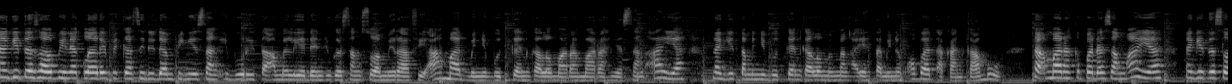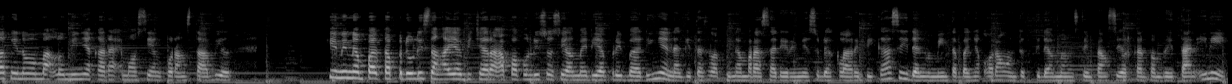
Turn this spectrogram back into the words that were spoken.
Nagita Salvina klarifikasi didampingi sang ibu Rita Amelia dan juga sang suami Raffi Ahmad menyebutkan kalau marah-marahnya sang ayah, Nagita menyebutkan kalau memang ayah tak minum obat akan kambuh. Tak marah kepada sang ayah, Nagita Slavina memakluminya karena emosi yang kurang stabil. Kini nampak tak peduli sang ayah bicara apa pun di sosial media pribadinya, Nagita Slavina merasa dirinya sudah klarifikasi dan meminta banyak orang untuk tidak menstimpang siurkan pemberitaan ini.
